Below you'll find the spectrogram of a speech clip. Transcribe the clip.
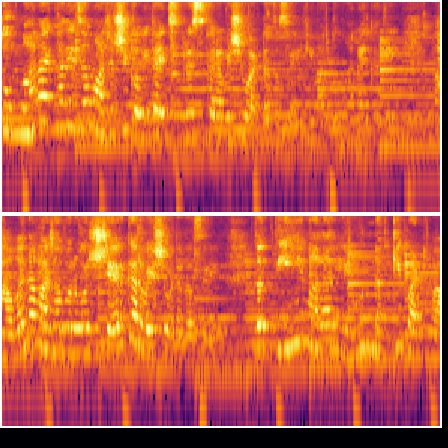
तुम्हाला एखादी जर माझ्याशी कविता एक्सप्रेस करावीशी वाटत असेल किंवा तुम्हाला एखादी भावना माझ्याबरोबर शेअर करावीशी वाटत असेल तर तीही मला लिहून नक्की पाठवा.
